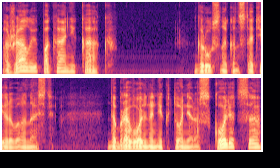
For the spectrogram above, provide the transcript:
Пожалуй, пока никак, грустно констатировала Настя. Добровольно никто не расколется,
